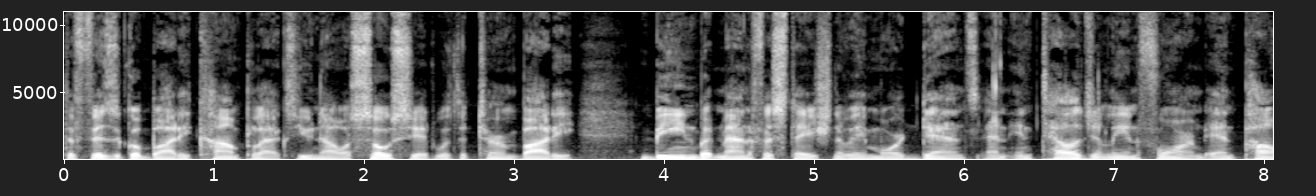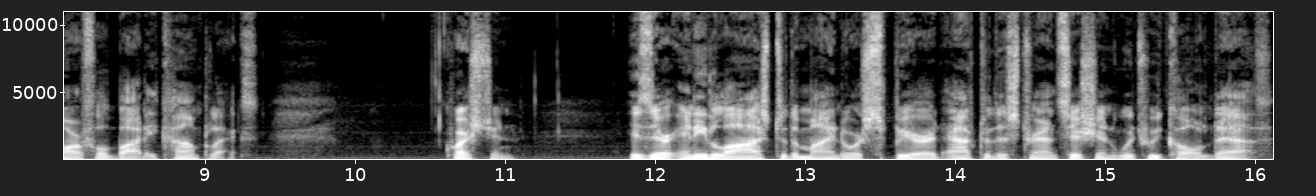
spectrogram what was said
The physical body complex you now associate with the term body being but manifestation of a more dense and intelligently informed and powerful body complex. Question. Is there any loss to the mind or spirit after this transition which we call death,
